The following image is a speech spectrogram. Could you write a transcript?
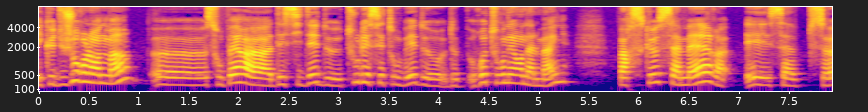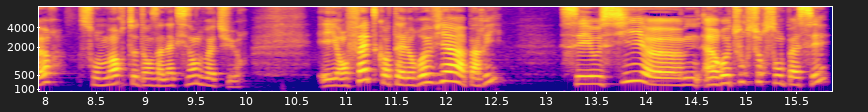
et que du jour au lendemain, euh, son père a décidé de tout laisser tomber, de, retourner en Allemagne, parce que sa mère et sa sœur sont mortes dans un accident de voiture. Et en fait, quand elle revient à Paris, c'est aussi euh, un retour sur son passé,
